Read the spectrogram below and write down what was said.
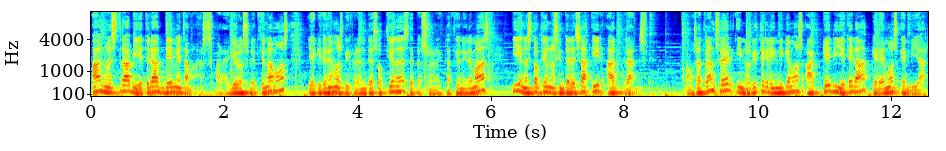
a nuestra billetera de Metamask. Para ello lo seleccionamos y aquí tenemos diferentes opciones de personalización y demás y en esta opción nos interesa ir a Transfer. Vamos a Transfer y nos dice que le indiquemos a qué billetera queremos enviar.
